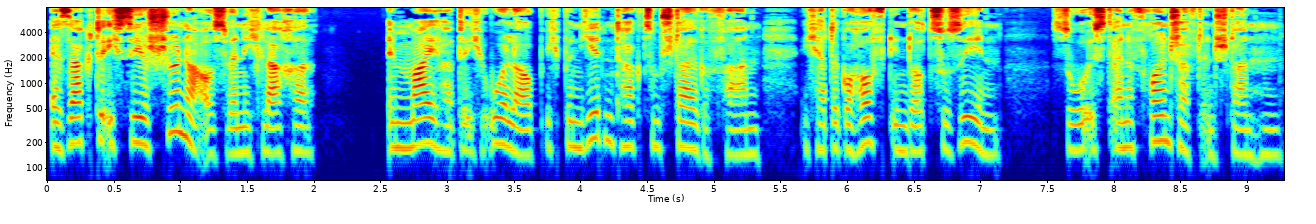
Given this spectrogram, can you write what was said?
Er sagte, ich sehe schöner aus, wenn ich lache. Im Mai hatte ich Urlaub, ich bin jeden Tag zum Stall gefahren. Ich hatte gehofft, ihn dort zu sehen. So ist eine Freundschaft entstanden.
